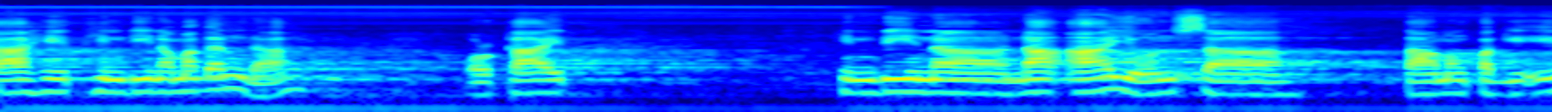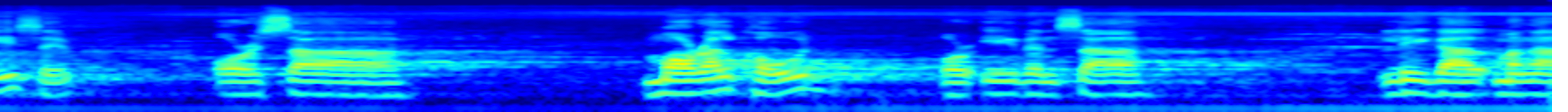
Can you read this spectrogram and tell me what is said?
kahit hindi na maganda, or kahit hindi na naayon sa tamang pag-iisip, or sa moral code, or even sa legal mga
